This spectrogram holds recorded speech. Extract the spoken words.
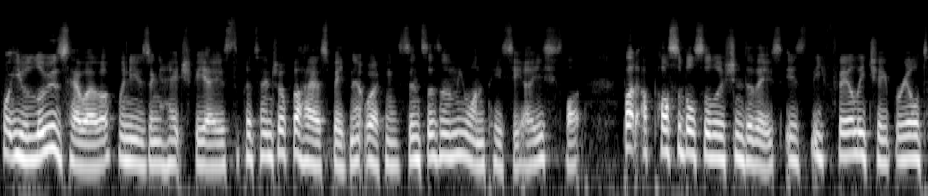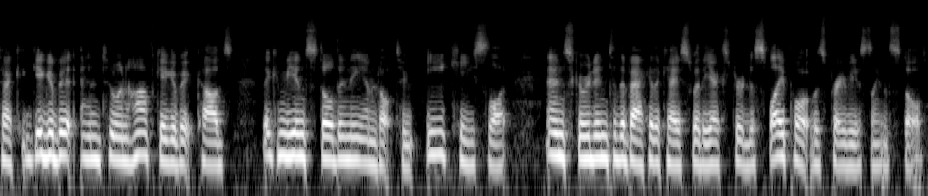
What you lose, however, when using a is the potential for higher speed networking since there's only one PCIe slot, but a possible solution to these is the fairly cheap Realtek gigabit and 2.5 gigabit cards that can be installed in the M.2 E key slot and screwed into the back of the case where the extra DisplayPort was previously installed.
